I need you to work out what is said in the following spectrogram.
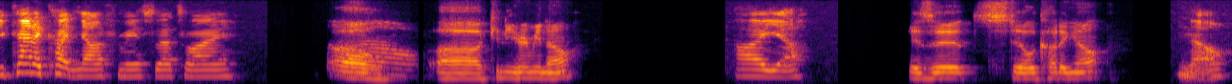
You kind of cutting out for me, so that's why. Oh. no. Uh, can you hear me now? Uh, yeah. Is it still cutting out? No.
